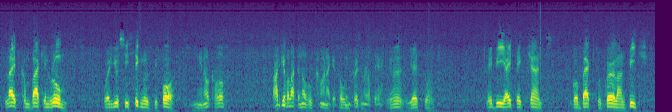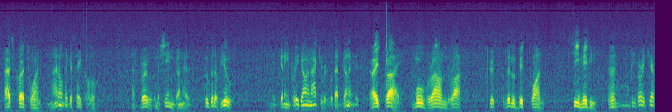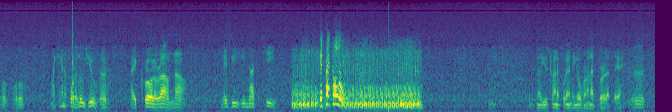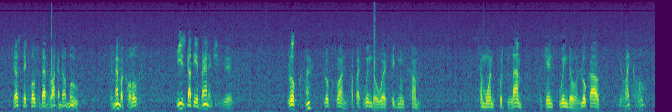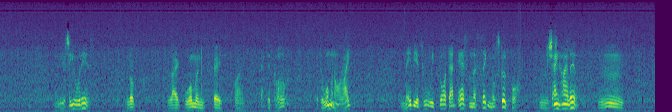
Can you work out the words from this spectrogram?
Light come back in room where you see signals before. You know, Kolu, I'd give a lot to know who Karnak is holding prisoner up there. Uh, yes, Tuan. Maybe I take chance. Go back to girl on beach. Ask her, Tuan. I don't think it's safe, Kolu. That bird with the machine gun has too good a view. He's getting pretty darn accurate with that gun of his. I try. Move around the rock. Just a little bit, Tuan. See, maybe. Huh? Oh, be very careful, Kolu. I can't afford to lose you. Uh, I crawl around now. Maybe he not see. Get back, Kolu! There's no use trying to put anything over on that bird up there. Just stick close to that rock and don't move. Remember, Kolu, he's got the advantage. yes. Look, Huh? Look, Tuan, up at window where signals come. Someone put lamp against window and look out. You're right, Kolu. And do you see who it is? Look like woman's face, Tuan. That's it, Kolu. It's a woman, all right. And maybe it's who we thought that S in the signal stood for. Shanghai Lil. Hmm.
